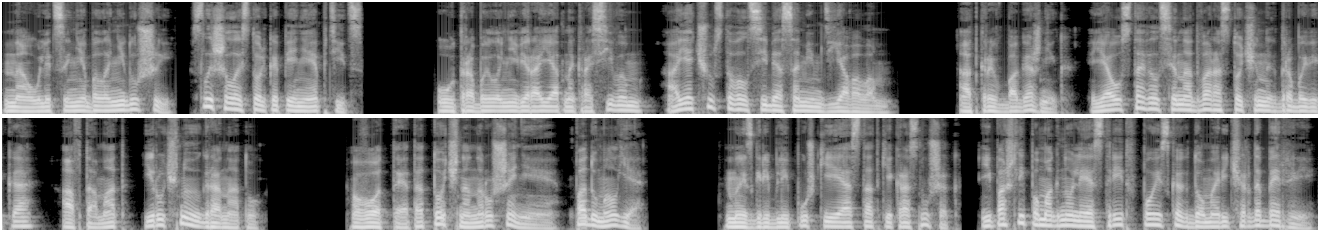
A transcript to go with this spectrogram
На улице не было ни души, слышалось только пение птиц. Утро было невероятно красивым, а я чувствовал себя самим дьяволом. Открыв багажник, я уставился на два расточенных дробовика, автомат и ручную гранату. «Вот это точно нарушение», — подумал я. Мы сгребли пушки и остатки краснушек и пошли по Магнолия-стрит в поисках дома Ричарда Берри.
